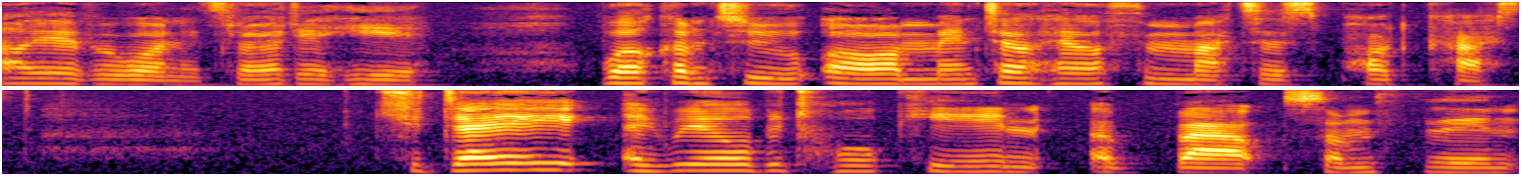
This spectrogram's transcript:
Hi everyone, it's Claudia here. Welcome to our Mental Health Matters podcast. Today I will be talking about something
